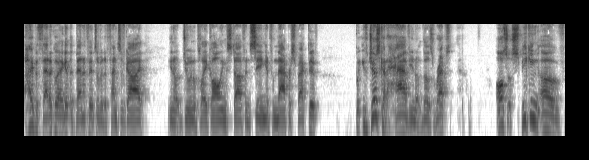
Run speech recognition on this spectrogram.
hypothetically, I get the benefits of a defensive guy, you know, doing the play calling stuff and seeing it from that perspective. But you've just got to have, you know, those reps. Also, speaking of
